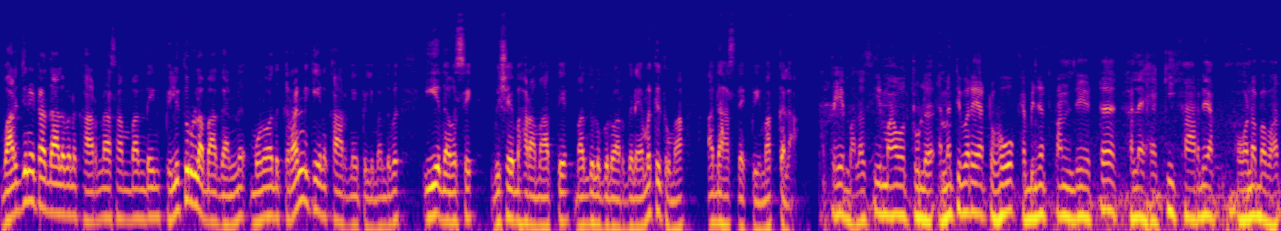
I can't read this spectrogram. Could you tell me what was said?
වර්ජනයට අදාළ වන කාරණා සම්බන්ධයෙන් පිළිතුරු ලබා ගන්න මොනවද කරන්න කියන කාරණය පිළිබඳව ඊයේ දවසේ විෂය භාර අමාත්‍ය බන්දුලු ගුණවර්ධන ඇමතිතුමා අදහස් දැක්වීමක් කළා. අපේ බලසීමාව තුළ ඇමතිවරයට හෝ කැබිනට් පන්ඩයට කළ හැකි කාර්යයක් ඕන බවත්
